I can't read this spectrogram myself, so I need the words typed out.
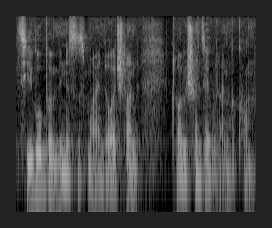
Zielgruppe, mindestens mal in Deutschland, glaube ich, schon sehr gut angekommen.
